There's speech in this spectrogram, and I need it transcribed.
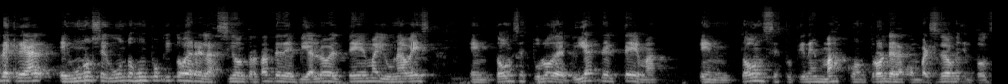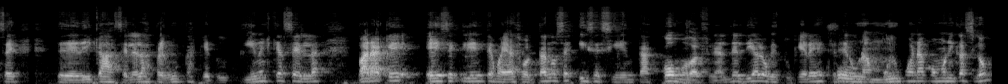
de crear en unos segundos un poquito de relación, tratas de desviarlo del tema y una vez entonces tú lo desvías del tema, entonces tú tienes más control de la conversación, entonces te dedicas a hacerle las preguntas que tú tienes que hacerlas para que ese cliente vaya soltándose y se sienta cómodo. Al final del día lo que tú quieres es tener una muy buena comunicación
